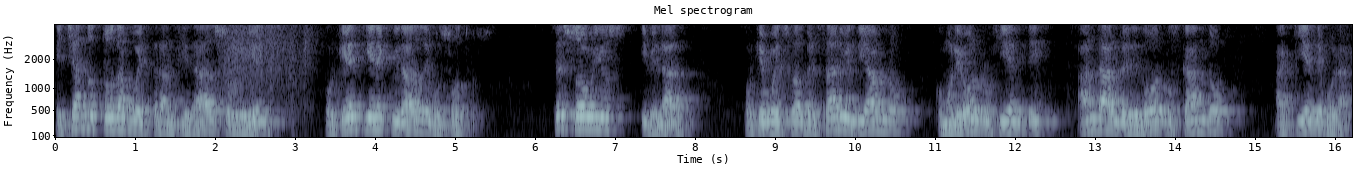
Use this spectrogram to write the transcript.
echando toda vuestra ansiedad sobre Él, porque Él tiene cuidado de vosotros. Sed sobrios y velad, porque vuestro adversario el diablo, como león rugiente, anda alrededor buscando a quien devorar,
